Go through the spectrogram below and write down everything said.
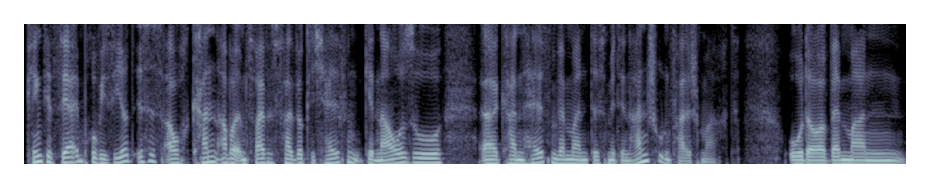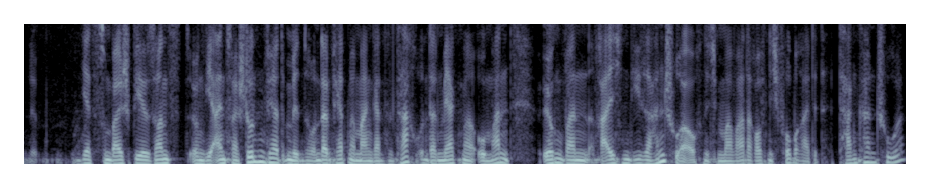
klingt jetzt sehr improvisiert, ist es auch, kann aber im Zweifelsfall wirklich helfen. Genauso äh, kann helfen, wenn man das mit den Handschuhen falsch macht. Oder wenn man jetzt zum Beispiel sonst irgendwie ein, zwei Stunden fährt und dann fährt man mal einen ganzen Tag und dann merkt man, oh Mann, irgendwann reichen diese Handschuhe auch nicht. Man war darauf nicht vorbereitet. Tankhandschuhe?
